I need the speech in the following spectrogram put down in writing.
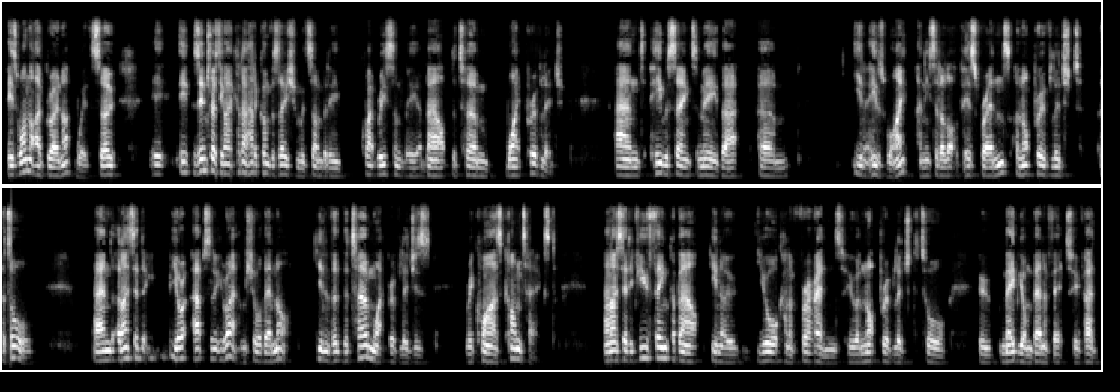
is one that I've grown up with. So it, it was interesting. I kind of had a conversation with somebody quite recently about the term white privilege. And he was saying to me that, um, you know, he was white and he said a lot of his friends are not privileged at all. And and I said that you're absolutely right. I'm sure they're not. You know, the, the term white privilege is, requires context. And I said, if you think about, you know, your kind of friends who are not privileged at all, who may be on benefits, who've had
